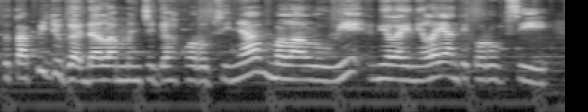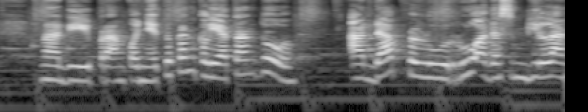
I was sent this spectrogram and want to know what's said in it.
tetapi juga dalam mencegah korupsinya melalui nilai-nilai anti korupsi. Nah, di perangkonya itu kan kelihatan tuh ada peluru, ada sembilan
